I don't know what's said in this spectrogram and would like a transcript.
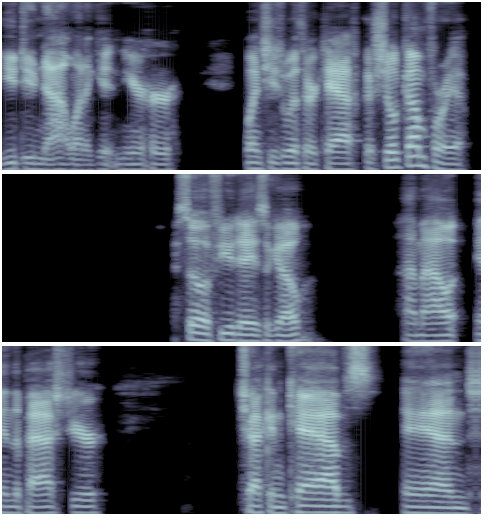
you do not want to get near her when she's with her calf because she'll come for you. So a few days ago, I'm out in the pasture checking calves and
